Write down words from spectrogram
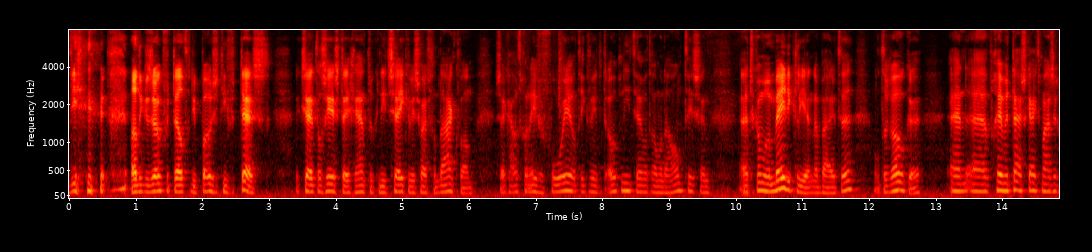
Die had ik dus ook verteld van die positieve test. Ik zei het als eerst tegen hem toen ik niet zeker wist waar het vandaan kwam. Dus zei ik hou het gewoon even voor je, want ik weet het ook niet hè, wat er allemaal aan de hand is. En eh, toen kwam er een medecliënt naar buiten om te roken. En eh, op een gegeven moment Thijs kijkt maar en zegt...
